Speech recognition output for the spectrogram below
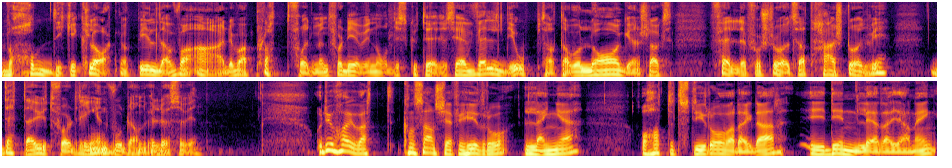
Jeg hadde ikke klart nok bilde av hva er det, hva er plattformen for det vi nå diskuterer. Så jeg er veldig opptatt av å lage en slags felles forståelse at her står vi, dette er utfordringen, hvordan vi løser vi den. Og Du har jo vært konsernsjef i Hydro lenge og hatt et styre over deg der i din ledergjerning.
